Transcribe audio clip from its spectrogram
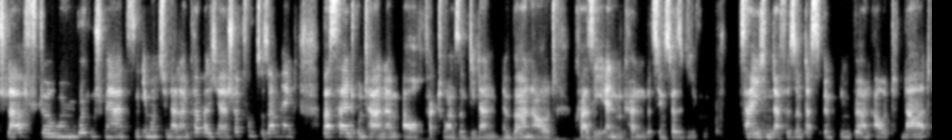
Schlafstörungen, Rückenschmerzen, emotionaler und körperlicher Erschöpfung zusammenhängt, was halt unter anderem auch Faktoren sind, die dann im Burnout quasi enden können, beziehungsweise die Zeichen dafür sind, dass irgendwie ein Burnout naht.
